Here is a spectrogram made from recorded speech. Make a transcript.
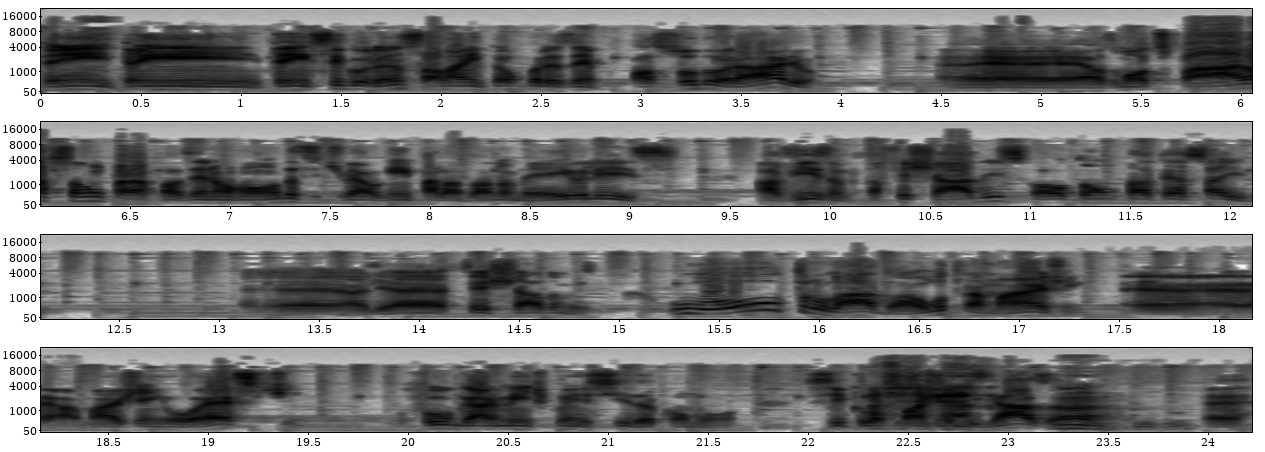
Tem, tem, tem segurança lá, então, por exemplo, passou do horário, é, as motos param, são para fazer no ronda. Se tiver alguém parado lá no meio, eles avisam que tá fechado e escoltam para até a saída. É, ali é fechado mesmo. O outro lado, a outra margem, é, a margem oeste, vulgarmente conhecida como ciclofaixa de Gaza, Ah, é,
